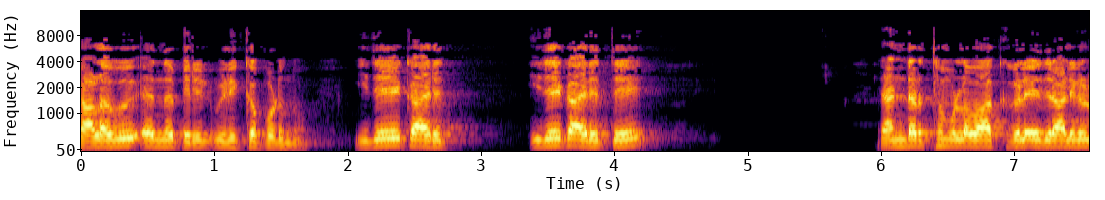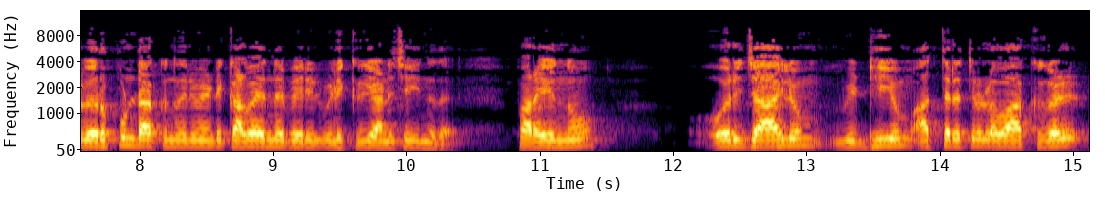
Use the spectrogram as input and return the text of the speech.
കളവ് എന്ന പേരിൽ വിളിക്കപ്പെടുന്നു. ഇതേ കാര്യ ഇതേ കാര്യത്തെ രണ്ടർത്ഥമുള്ള വാക്കുകളെ എതിരാളികൾ വെറുപ്പുണ്ടാക്കുന്നതിന് വേണ്ടി കളവ് എന്ന പേരിൽ വിളിക്കുകയാണ് ചെയ്യുന്നത്. പറയുന്നു ഒരു ജാലും വിഡ്ഢിയും അത്തരത്തിലുള്ള വാക്കുകൾ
